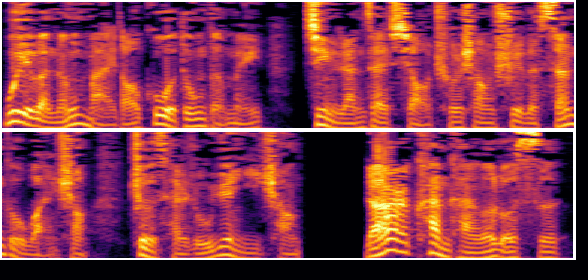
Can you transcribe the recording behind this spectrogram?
为了能买到过冬的煤，竟然在小车上睡了三个晚上，这才如愿以偿。然而，看看俄罗斯，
